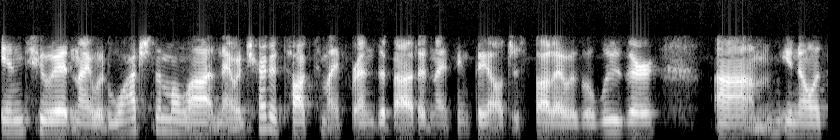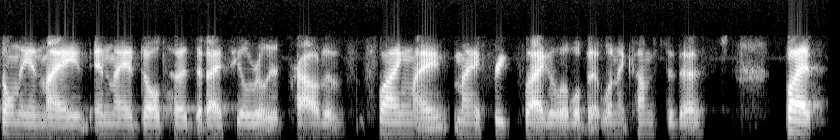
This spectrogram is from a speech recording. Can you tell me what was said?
into it, and I would watch them a lot, and I would try to talk to my friends about it, and I think they all just thought I was a loser. Um, you know, it's only in my in my adulthood that I feel really proud of flying my my freak flag a little bit when it comes to this. But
